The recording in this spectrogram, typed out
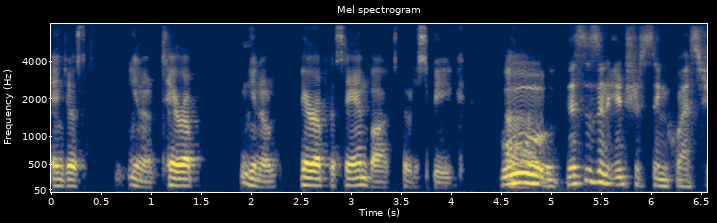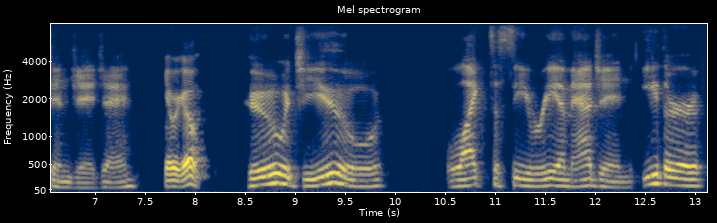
and just you know tear up you know tear up the sandbox so to speak. Ooh, um, this is an interesting question, JJ. Here we go. Who would you like to see reimagine either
